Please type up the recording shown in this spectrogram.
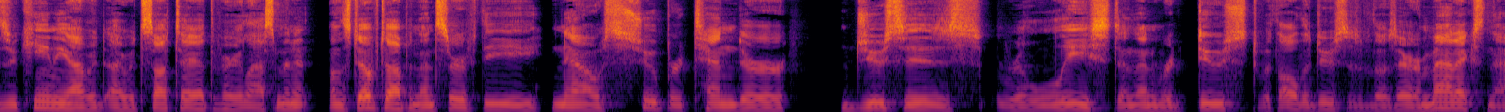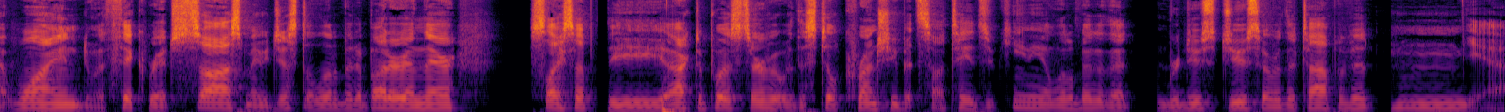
Zucchini I would I would saute at the very last minute on the stovetop and then serve the now super tender juices released and then reduced with all the juices of those aromatics and that wine to a thick rich sauce, maybe just a little bit of butter in there. Slice up the octopus, serve it with a still crunchy but sauteed zucchini, a little bit of that reduced juice over the top of it. Mm, yeah.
